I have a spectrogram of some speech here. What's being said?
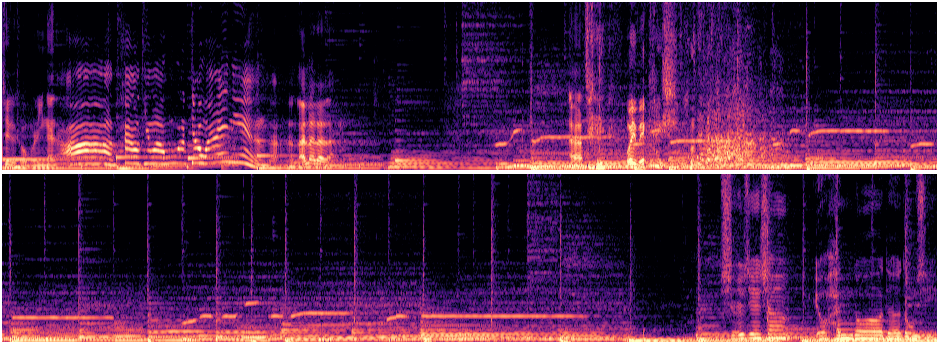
这个时候不是应该啊，太好听了，我掉我爱你，来来来来，啊，这我以为开始了。世界上有很多的东西。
